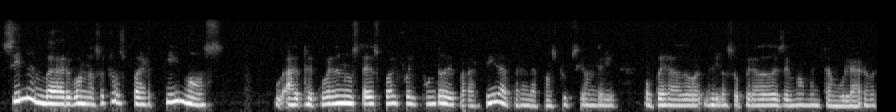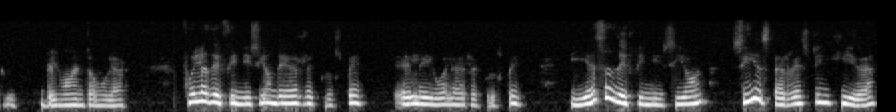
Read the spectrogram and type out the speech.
Sin embargo, nosotros partimos, recuerden ustedes cuál fue el punto de partida para la construcción del operador, de los operadores del momento angular, del momento angular. Fue la definición de R cruz P, L igual a R cruz P. Y esa definición sí está restringida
